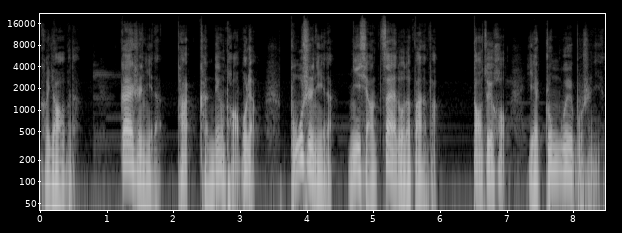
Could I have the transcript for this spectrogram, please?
可要不得，该是你的，他肯定跑不了；不是你的，你想再多的办法，到最后也终归不是你的。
